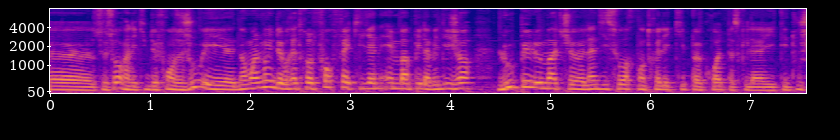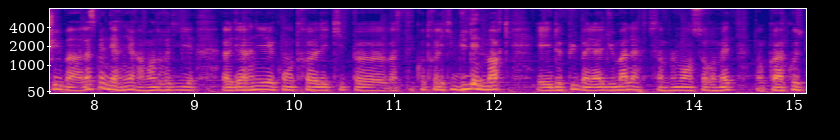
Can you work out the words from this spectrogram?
euh, ce soir, l'équipe de France joue et euh, normalement il devrait être forfait. Kylian Mbappé il avait déjà loupé le match euh, lundi soir contre l'équipe croate parce qu'il a été touché ben, la semaine dernière, un vendredi dernier contre l'équipe ben, l'équipe du Danemark et depuis ben, il a du mal tout simplement à se remettre. Donc à cause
